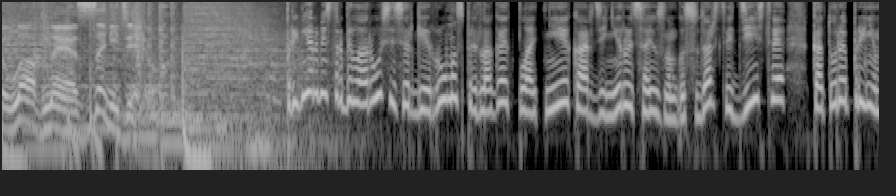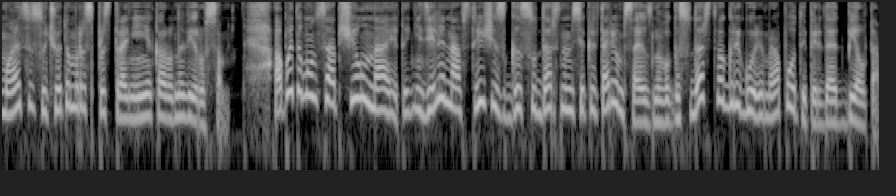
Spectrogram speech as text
Главное за неделю. Премьер-министр Беларуси Сергей Румас предлагает плотнее координировать в союзном государстве действия, которые принимаются с учетом распространения коронавируса. Об этом он сообщил на этой неделе на встрече с государственным секретарем союзного государства Григорием Рапотой, передает Белта.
